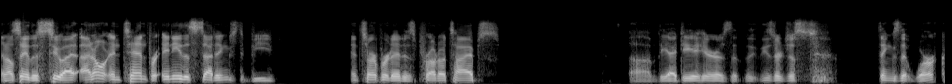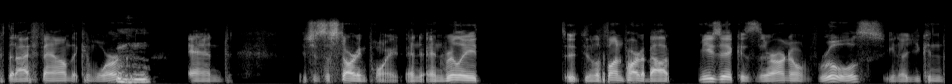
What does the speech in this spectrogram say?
and I'll say this too. I, I don't intend for any of the settings to be interpreted as prototypes. Um, the idea here is that th- these are just things that work that I've found that can work, Mhm. and it's just a starting point. And and really, you know, the fun part about music is there are no rules. You know, you can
